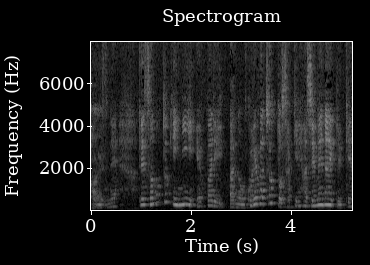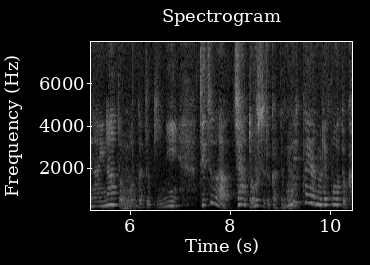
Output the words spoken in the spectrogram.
たんですね。でその時にやっぱりあのこれはちょっと先に始めないといけないなと思った時に、実はじゃあどうするかってもう一回あのレポートを考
